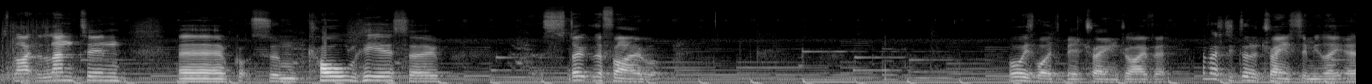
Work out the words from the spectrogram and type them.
It's like the lantern. Uh, we've got some coal here, so stoke the fire up. Always wanted to be a train driver. I've actually done a train simulator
